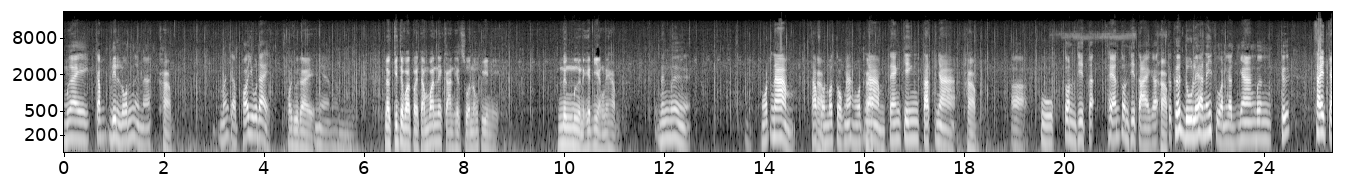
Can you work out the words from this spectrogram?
เมื่อยกับดิ้นรนนี่นะครับ มันก็พออยู่ได้ พออยู่ได้เนี่ยนะครับแล้วกิจวัตรประจำวันในการเฮ็ดสวนน้องปีนี่หนึ่งมือนี่เฮ็ดอิหยังนะครับหนึ่งมือหดน้ำ ถ้าครับฝนมาตกนะหดครับ น้ำแต่งกิ่งตัดหญ้าครับอ่าปลูกต้นที่ตะแทนต้นที่ตายก็ครับ คือดูแลในสวนกับยางเบิงคือใส่ใจ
